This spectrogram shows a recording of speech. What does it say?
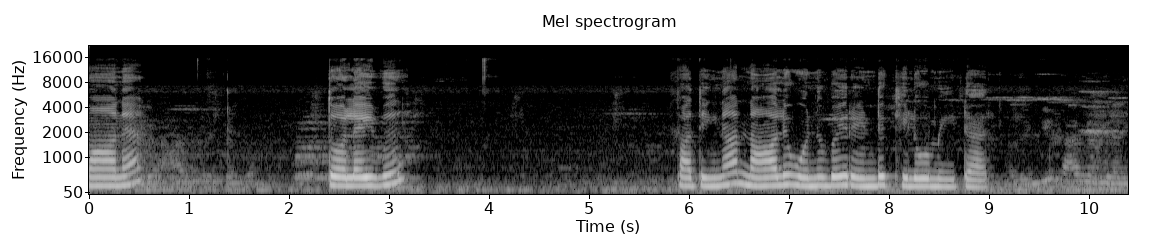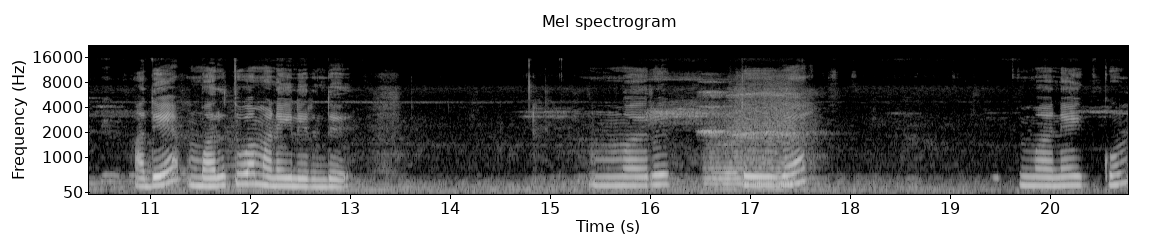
மான தொலைவு பார்த்தீங்கன்னா நாலு ஒன்று பை ரெண்டு கிலோமீட்டர். அதே மருத்துவமனையிலிருந்து மருத்துவ மனைக்கும்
